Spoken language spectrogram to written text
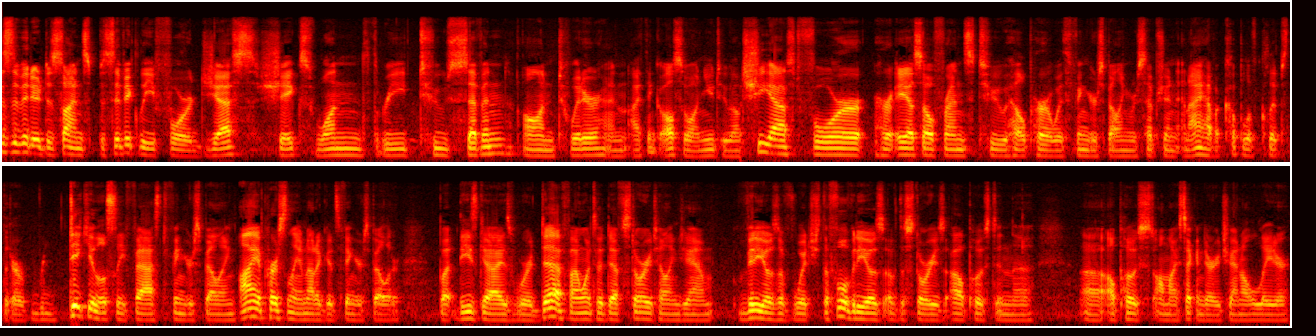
This is a video designed specifically for Jess Shakes1327 on Twitter and I think also on YouTube. She asked for her ASL friends to help her with fingerspelling reception and I have a couple of clips that are ridiculously fast fingerspelling. I personally am not a good fingerspeller, but these guys were deaf. I went to a deaf storytelling jam, videos of which, the full videos of the stories I'll post in the, uh, I'll post on my secondary channel later.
